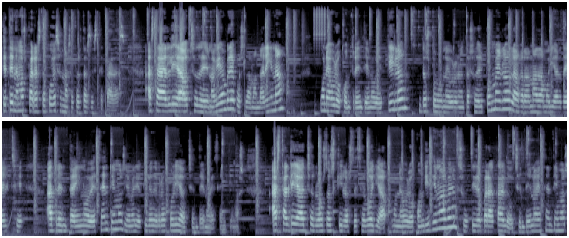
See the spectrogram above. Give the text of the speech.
¿Qué tenemos para este jueves en las ofertas destacadas? Hasta el día 8 de noviembre, pues la mandarina, 1 euro con 39 kilos, 2 por 1 euro en el caso del pomelo, la granada mollar de Elche a 39 céntimos y el medio kilo de brócoli a 89 céntimos. Hasta el día 8 los 2 kilos de cebolla 1 euro con 19, surtido para caldo 89 céntimos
